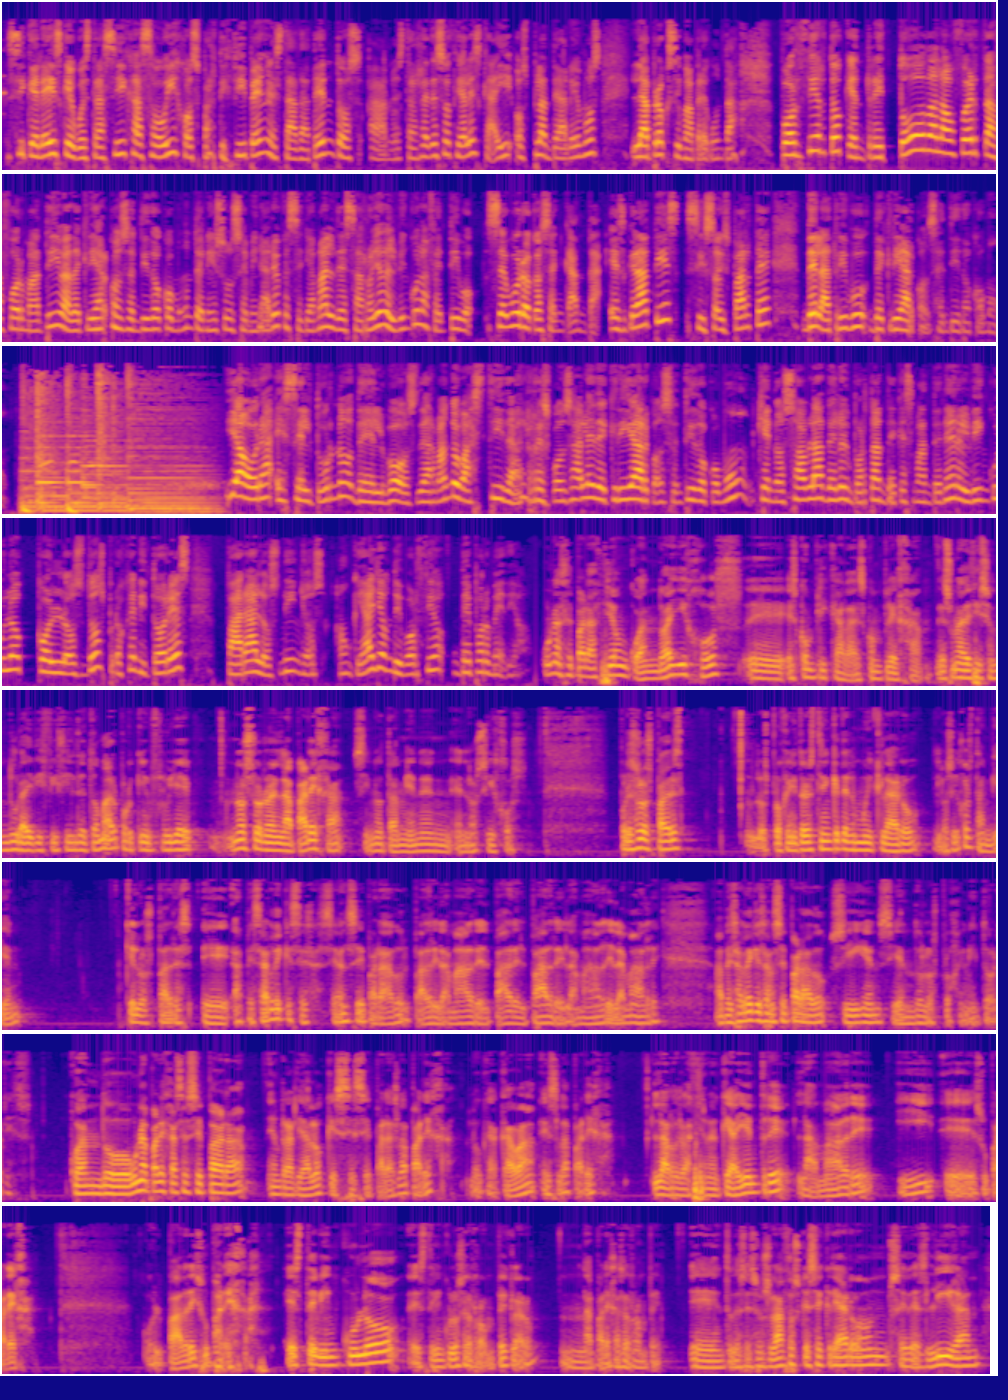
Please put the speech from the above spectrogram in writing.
Si queréis que vuestras hijas o hijos participen, estad atentos a nuestras redes sociales que ahí os plantearemos la próxima pregunta. Por cierto, que entre toda la oferta formativa de Criar con Sentido Común tenéis un seminario que se llama El Desarrollo del Vínculo Afectivo. Seguro que os encanta. Es gratis si sois parte de la tribu de Criar con Sentido Común. Y ahora es el turno del boss, de Armando Bastida, el responsable de criar con sentido común, quien nos habla de lo importante que es mantener el vínculo con los dos progenitores para los niños, aunque haya un divorcio de por medio. Una separación cuando hay hijos eh, es complicada, es compleja. Es una decisión dura y difícil de tomar porque influye no solo en la pareja, sino también en los hijos. Por eso los padres, los progenitores tienen que tener muy claro, los hijos también, que los padres, eh, a pesar de que se, se, han separado, el padre y la madre, el padre, el padre, la madre y la madre, a pesar de que se han separado, siguen siendo los progenitores. Cuando una pareja se separa, en realidad lo que se separa es la pareja, lo que acaba es la pareja, la relación que hay entre la madre y eh, su pareja, o el padre y su pareja. Este vínculo, este vínculo se rompe, claro, la pareja se rompe. Eh, entonces esos lazos que se crearon se desligan,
